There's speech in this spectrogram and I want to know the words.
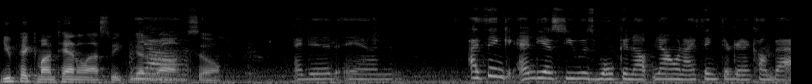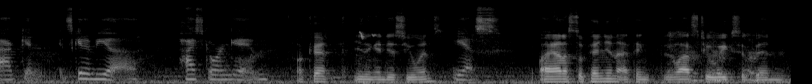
you picked Montana last week and got Yeah. it wrong. So I did, and I think NDSU is woken up now, and I think they're gonna come back, and it's gonna be a high-scoring game. okay, you think NDSU wins? Yes. My honest opinion, I think the last two weeks have been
